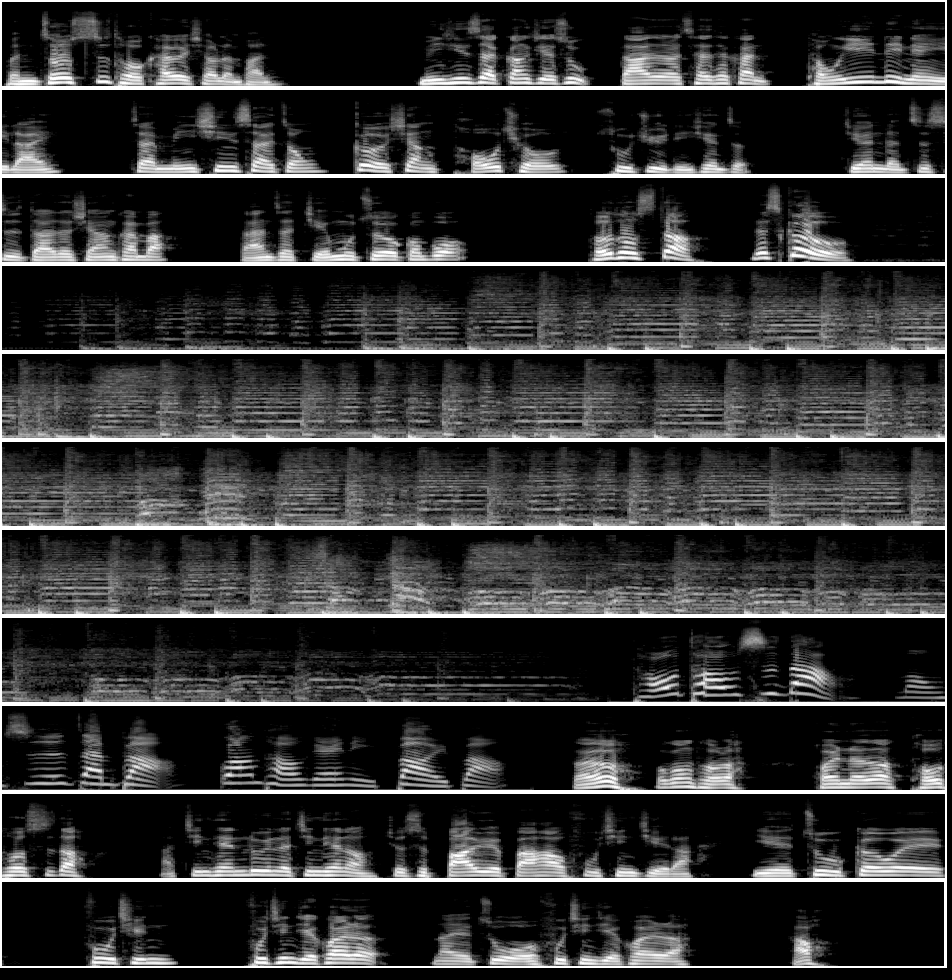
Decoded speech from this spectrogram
本周狮头开会小冷盘，明星赛刚结束，大家来猜猜看，统一历年以来在明星赛中各项投球数据领先者。今天冷知识，大家想想看吧。答案在节目最后公布。头头是道，Let's go！头头是道，猛狮战报，光头给你报一报。大家好，我光头了，欢迎来到头头是道啊！今天录音的今天哦，就是八月八号父亲节啦，也祝各位父亲父亲节快乐。那也祝我父亲节快乐。好，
